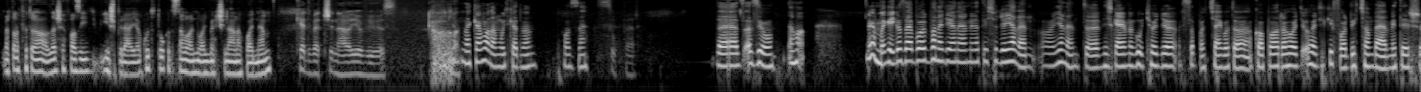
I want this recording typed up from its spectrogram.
mert alapvetően az SF az így inspirálja a kutatókat, aztán valami vagy megcsinálnak, vagy nem. Kedvet csinál a jövőhöz. Igen. Nekem van amúgy kedvem hozzá. Szuper. De ez, ez jó. Aha. Nem, meg igazából van egy olyan elmélet is, hogy a, jelen, a jelent vizsgálja meg úgy, hogy szabadságot kap arra, hogy, hogy kifordítson bármit, és,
